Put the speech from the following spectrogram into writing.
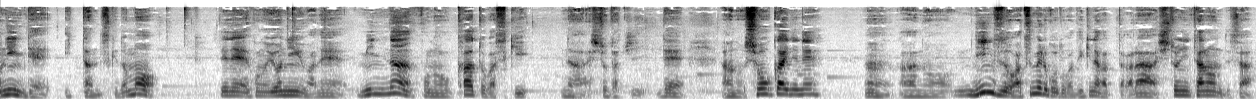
人で行ったんですけども、でね、この4人はね、みんなこのカートが好きな人たちで、あの、紹介でね、うん、あの、人数を集めることができなかったから、人に頼んでさ、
